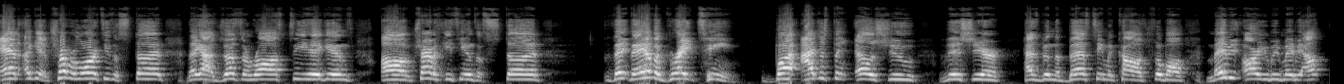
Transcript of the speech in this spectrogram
And again, Trevor Lawrence, he's a stud. They got Justyn Ross, Tee Higgins, um, Travis Etienne's a stud. They, they have a great team. But I just think LSU this year has been the best team in college football. Maybe arguably, maybe out,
